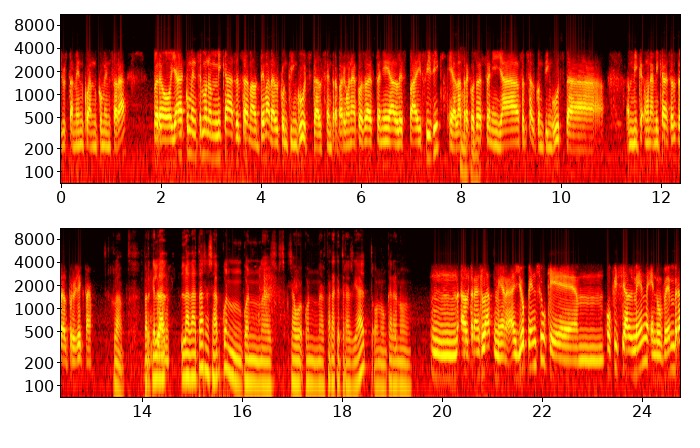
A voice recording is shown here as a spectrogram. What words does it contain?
justament quan començarà, però ja comencem una mica saps, amb el tema dels continguts del centre, perquè una cosa és tenir l'espai físic i l'altra cosa és tenir ja, saps, el continguts de, una mica, una mica saps, del projecte. Clar, perquè la, la data se sap quan, quan, es, quan es farà aquest trasllat o no, encara no? Mm, el trasllat, mira, jo penso que mm, oficialment en novembre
